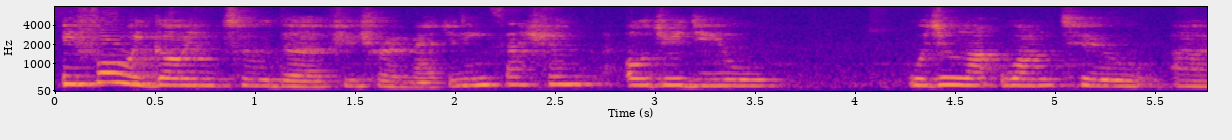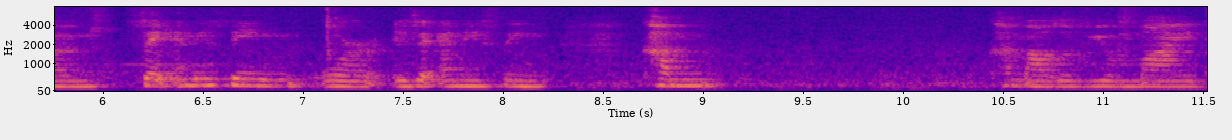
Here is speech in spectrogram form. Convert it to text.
before we go into the future imagining session, Audrey, do you would you want to um, say anything, or is there anything come come out of your mind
